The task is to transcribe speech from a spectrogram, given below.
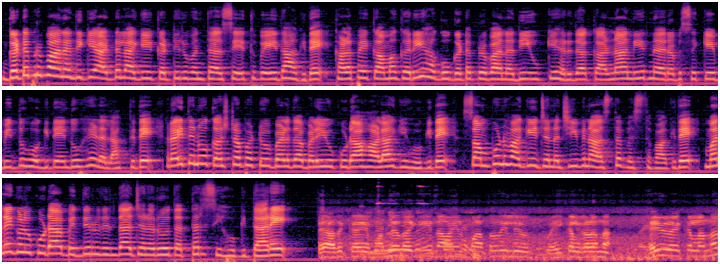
ಘಟಪ್ರಭಾ ನದಿಗೆ ಅಡ್ಡಲಾಗಿ ಕಟ್ಟಿರುವಂತಹ ಸೇತುವೆ ಇದಾಗಿದೆ. ಕಳಪೆ ಕಾಮಗಾರಿ ಹಾಗೂ ಘಟಪ್ರಭಾ ನದಿ ಉಕ್ಕಿ ಹರಿದ ಕಾರಣ ನೀರಿನ ರಭಸಕ್ಕೆ ಬಿದ್ದು ಹೋಗಿದೆ ಎಂದು ಹೇಳಲಾಗ್ತಿದೆ. ರೈತನು ಕಷ್ಟಪಟ್ಟು ಬೆಳೆದ ಬೆಳೆಯೂ ಕೂಡ ಹಾಳಾಗಿ ಹೋಗಿದೆ. ಸಂಪೂರ್ಣವಾಗಿ ಜನಜೀವನ ಅಸ್ತವ್ಯಸ್ತವಾಗಿದೆ. ಮನೆಗಳು ಕೂಡ ಬಿದ್ದಿರುವುದರಿಂದ ಜನರು ತತ್ತರಿಸಿ ಹೋಗಿದ್ದಾರೆ. ಅದಕ್ಕಾಗಿ ಮೊದಲನೇದಾಗಿ ಅಂತಂದ್ರೆ ಇಲ್ಲಿ ವೆಹಿಕಲ್ಗಳನ್ನ ಹೆವಿ ವೆಹಿಕಲ್ ಅನ್ನ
